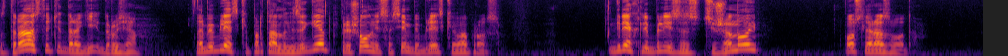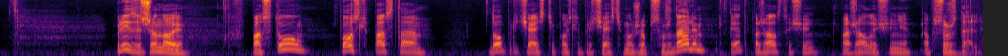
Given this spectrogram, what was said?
Здравствуйте, дорогие друзья! На библейский портал «Экзегет» пришел не совсем библейский вопрос. Грех ли близость с женой после развода? Близость с женой в посту, после поста, до причастия, после причастия мы уже обсуждали. Это, пожалуйста, еще, пожалуй, еще не обсуждали.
